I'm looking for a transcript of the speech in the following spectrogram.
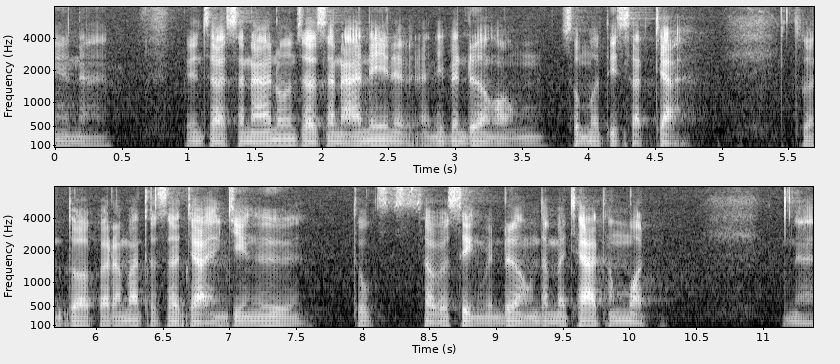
เงี้ยนะเป็นศาสนาโน้นศาสนานี้เนี่ยอันนี้เป็นเรื่องของสมมติสัจจะส่วนตัวปรมัตถสัจจะจริงๆคือทุกสรรพสิ่งเป็นเรื่องของธรรมชาติทั้งหมดนะ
